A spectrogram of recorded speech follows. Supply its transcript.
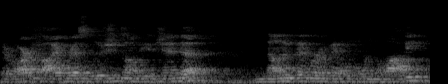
There are five resolutions on the agenda. None of them are available in the lobby.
